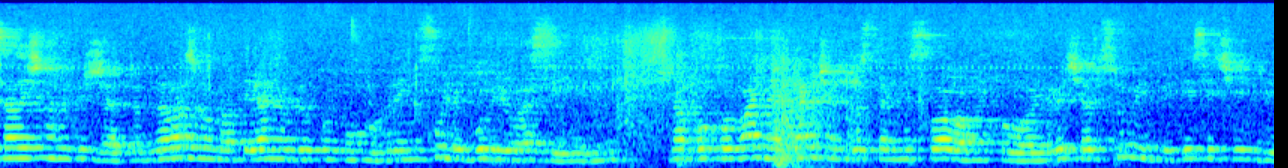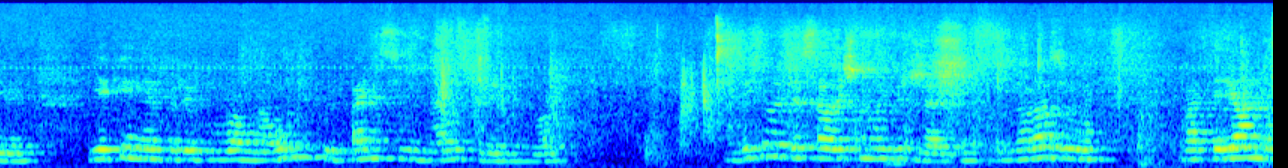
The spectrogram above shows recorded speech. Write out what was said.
Селищного бюджету одноразову матеріальну допомогу Гриньку Любові Васильівні на поховання Демченко Станіслава Миколайовича в сумі 2000 гривень, який не перебував на обліку і пенсію не отримував. Виділити селищного бюджету одноразову матеріальну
